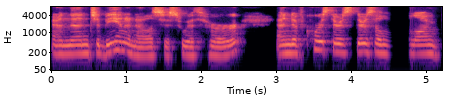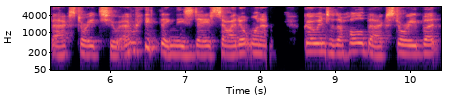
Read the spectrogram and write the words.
and then to be in analysis with her. And of course, there's there's a long backstory to everything these days, so I don't want to go into the whole backstory, but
